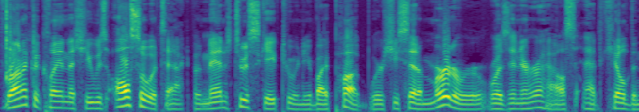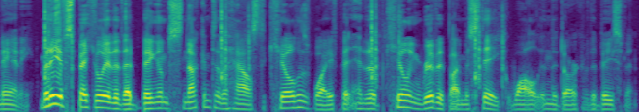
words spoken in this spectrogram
Veronica claimed that she was also attacked, but managed to escape to a nearby pub, where she said a murderer was in her house and had killed the nanny. Many have speculated that Bingham snuck into the house to kill his wife, but ended up killing Rivett by mistake while in the dark of the basement.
